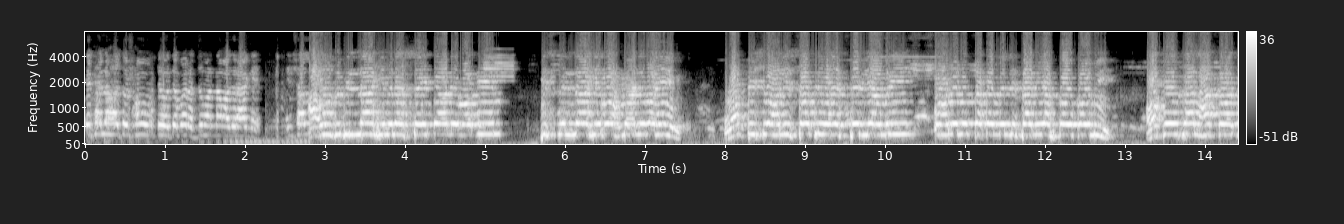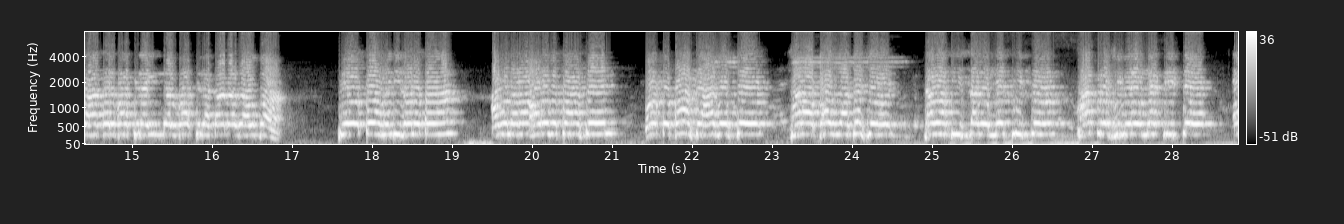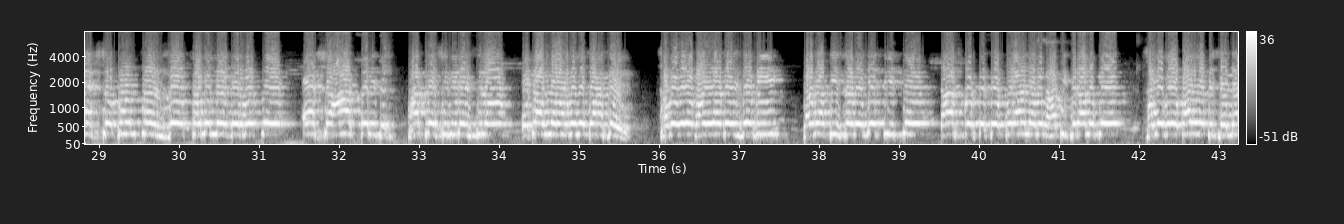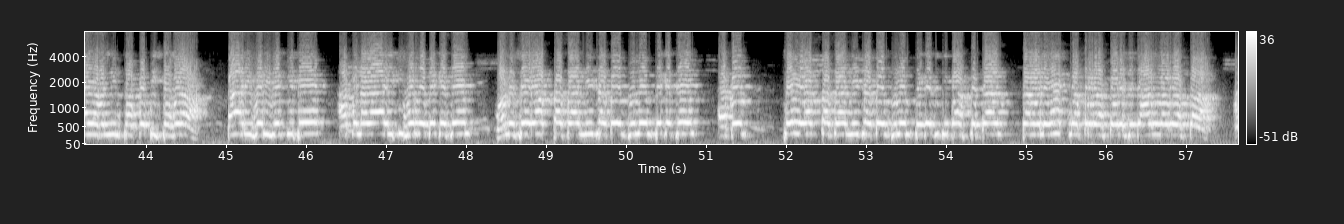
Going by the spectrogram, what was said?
এখানে হয়তো সমাপ্তি হতে পারে জুমার নামাজের আগে। ইনশাল্লাহ আউযু বিল্লাহি মিনাশ শাইতানির রাজিম। বিসমিল্লাহির রহমানির রহিম। رب اشرح لي صدري ويسر لي امري واحلل عقدة من لساني يفقهوا قولي وقل ذا الحق وتعق الباطل ان الباطل كان زهوقا প্রিয় তৌহিদি জনতা আপনারা অবগত আছেন গত পাঁচে আগস্টে সারা বাংলাদেশে জামাত ইসলামের নেতৃত্বে ছাত্র শিবিরের নেতৃত্বে একশো পঞ্চাশ জন সমন্বয়কের মধ্যে একশো আট মিনিট ছাত্র শিবিরের ছিল এটা আপনারা অবগত আছেন সমগ্র বাংলাদেশ ব্যাপী জামাত ইসলামের নেতৃত্বে কাজ করতেছে কোরআন এবং হাদিসের আলোকে সমগ্র বাংলাদেশে ন্যায় এবং ইনসাফ প্রতিষ্ঠা করা। তারই পরিপ্রেক্ষিতে আপনারা ইতিপূর্বে দেখেছেন, মানুষের অত্যাচার, নির্যাতন, জুলুম দেখেছেন এখন সেই অত্যাচার, নির্যাতন, জুলুম থেকে যদি বাঁচতে চান, তাহলে একমাত্র রাস্তা হলো সেটা আল্লাহর রাস্তা।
